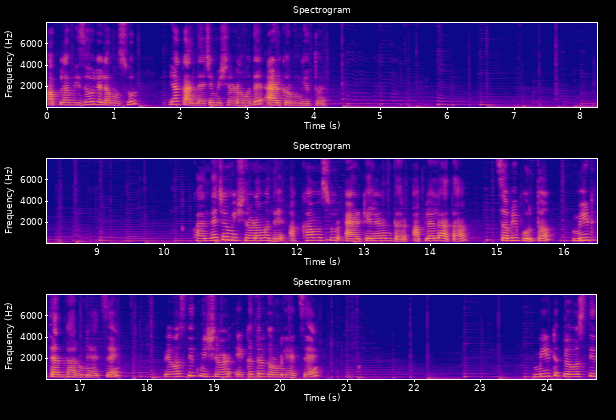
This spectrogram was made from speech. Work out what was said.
आपला भिजवलेला मसूर या कांद्याच्या मिश्रणामध्ये ॲड करून घेतो आहे कांद्याच्या मिश्रणामध्ये अख्खा मसूर ॲड केल्यानंतर आपल्याला आता चवीपुरतं मीठ त्यात घालून घ्यायचं आहे व्यवस्थित मिश्रण एकत्र करून घ्यायचं आहे मीठ व्यवस्थित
